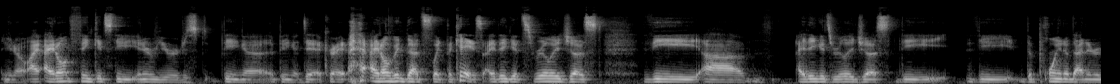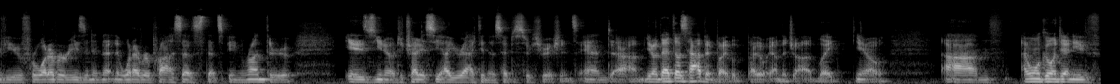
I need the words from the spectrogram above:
you know, I, I don't think it's the interviewer just being a being a dick, right? I don't think that's like the case. I think it's really just the um, I think it's really just the the the point of that interview for whatever reason and that whatever process that's being run through is you know to try to see how you react in those types of situations and um, you know that does happen by the by the way on the job like you know um, I won't go into any of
